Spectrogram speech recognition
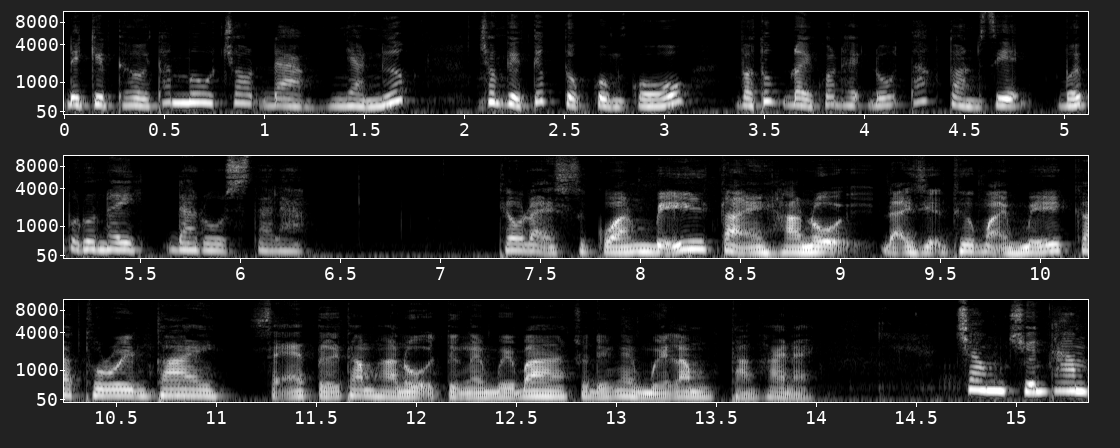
để kịp thời tham mưu cho Đảng, Nhà nước trong việc tiếp tục củng cố và thúc đẩy quan hệ đối tác toàn diện với Brunei Darussalam. Theo Đại sứ quán Mỹ tại Hà Nội, đại diện thương mại Mỹ Catherine Tai sẽ tới thăm Hà Nội từ ngày 13 cho đến ngày 15 tháng 2 này. Trong chuyến thăm,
